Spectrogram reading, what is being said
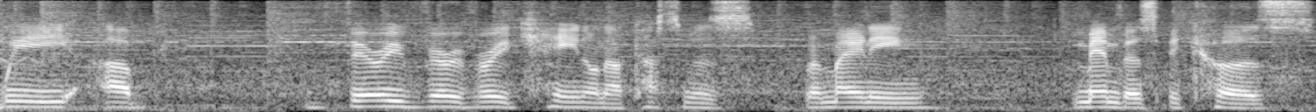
We are very, very, very keen on our customers remaining members because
